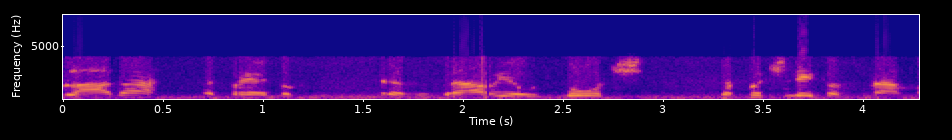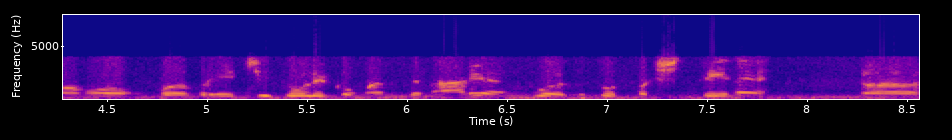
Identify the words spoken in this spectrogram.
vlada na predlog ministra za zdravje odloči, da pač letos nam imamo v vreči toliko manj denarja in bojo zato pač cene uh,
